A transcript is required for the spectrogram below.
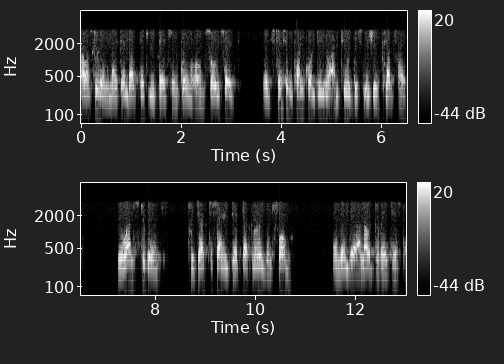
our students might end up taking bags and going home. So we said registration can't continue until this issue is clarified. We want students to just sign debt acknowledgement form and then they are allowed to register.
